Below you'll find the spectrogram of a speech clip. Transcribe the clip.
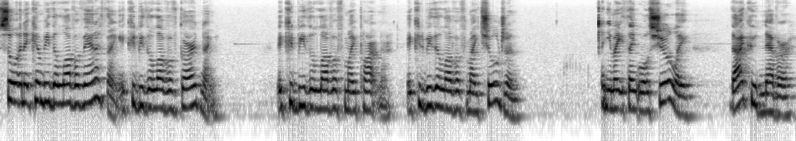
So, and it can be the love of anything. It could be the love of gardening. It could be the love of my partner. It could be the love of my children. And you might think, well, surely that could never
